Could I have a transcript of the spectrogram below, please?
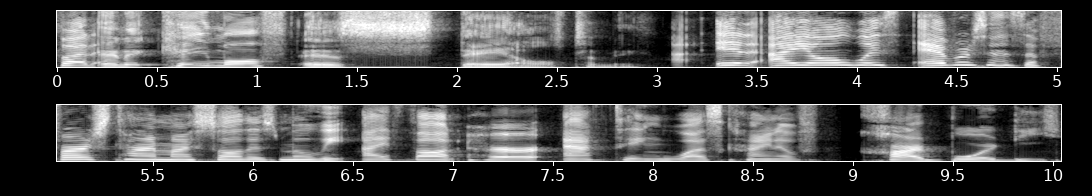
but And it came off as stale to me. it I always ever since the first time I saw this movie, I thought her acting was kind of cardboardy.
